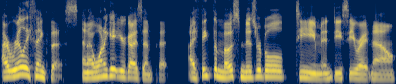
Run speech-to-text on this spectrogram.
I really think this, and I want to get your guys' input. I think the most miserable team in DC right now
